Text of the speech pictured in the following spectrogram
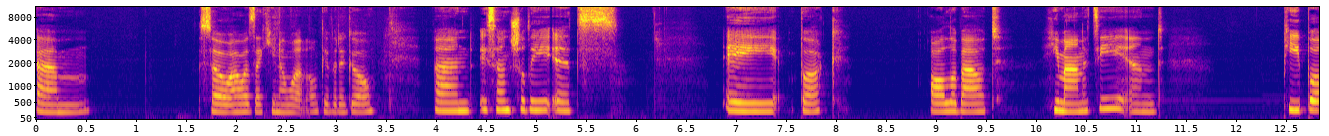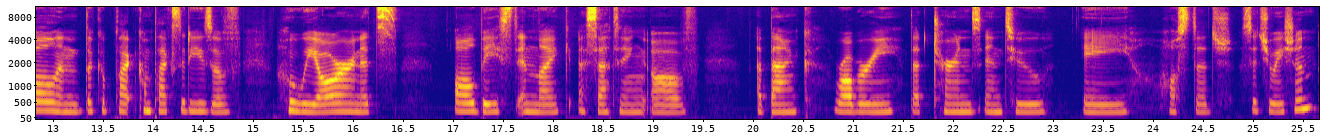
Um, so I was like, you know what, I'll give it a go. And essentially, it's a book all about humanity and people and the complexities of who we are. And it's all based in like a setting of a bank robbery that turns into a hostage situation.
